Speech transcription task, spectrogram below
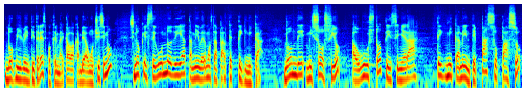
2023, porque el mercado ha cambiado muchísimo, sino que el segundo día también veremos la parte técnica, donde mi socio, Augusto, te enseñará técnicamente, paso a paso,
